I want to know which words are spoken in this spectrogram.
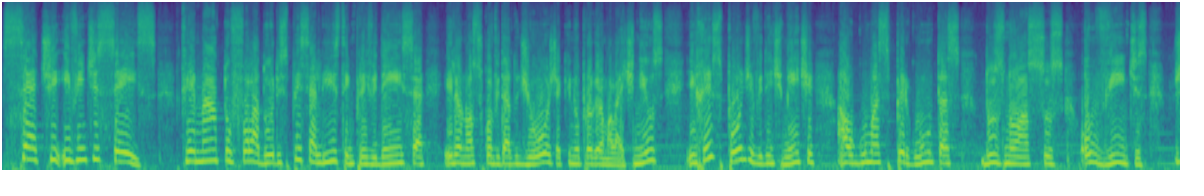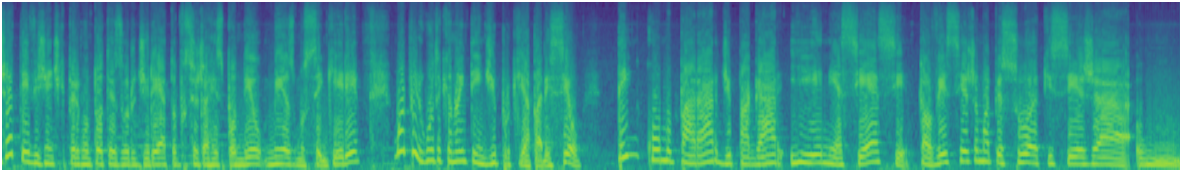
7 e 26. Renato Folador, especialista em previdência, ele é o nosso convidado de hoje aqui no programa Light News e responde, evidentemente, algumas perguntas dos nossos ouvintes. Já teve gente que perguntou Tesouro Direto, você já respondeu, mesmo sem querer. Uma pergunta que eu não entendi porque apareceu tem como parar de pagar INSS? Talvez seja uma pessoa que seja um,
